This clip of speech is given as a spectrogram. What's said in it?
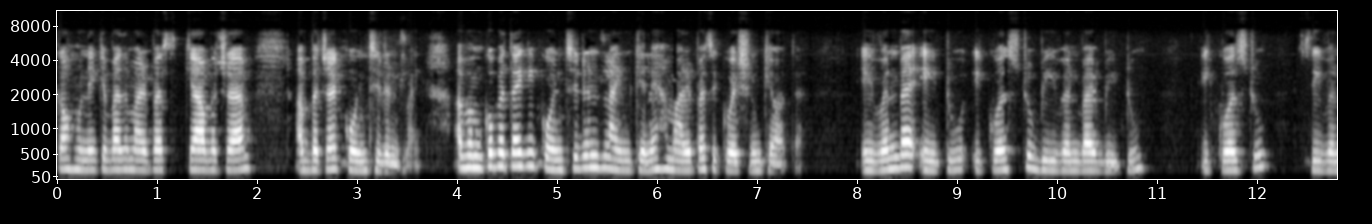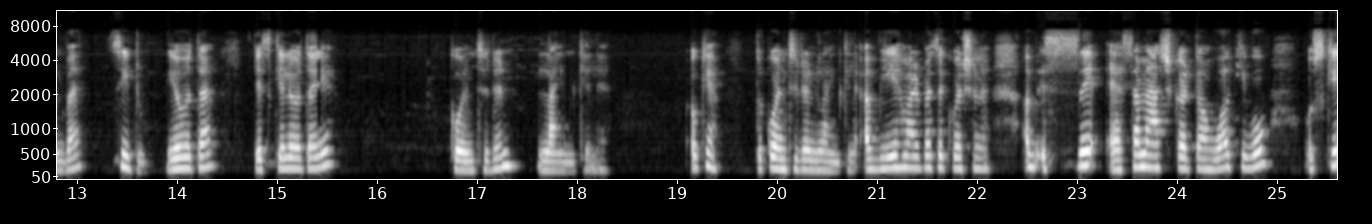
का होने के बाद हमारे पास क्या बचा है? अब बचा है कोइंसिडेंट लाइन अब हमको पता है कि कोइंसिडेंट लाइन के लिए हमारे पास इक्वेशन क्या होता है? A one by a two equals to b one by b two equals to c one by c two ये होता है? किसके लिए होता है ये? कोइंसिडेंट लाइन के लिए. Okay okay? तो कोइंसिडेंट लाइन के लिए। अब ये हमारे पास एक क्वेश्चन है। अब इससे ऐसा मैच करता हुआ कि वो उसके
